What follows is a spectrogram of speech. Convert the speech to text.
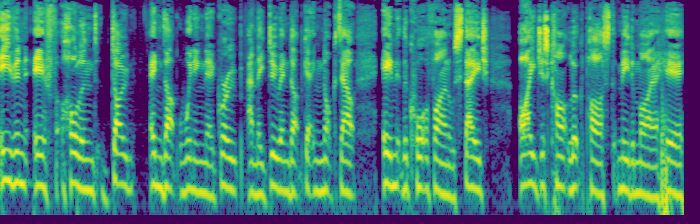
even if Holland don't end up winning their group and they do end up getting knocked out in the quarterfinal stage. I just can't look past Miedemeijer here.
